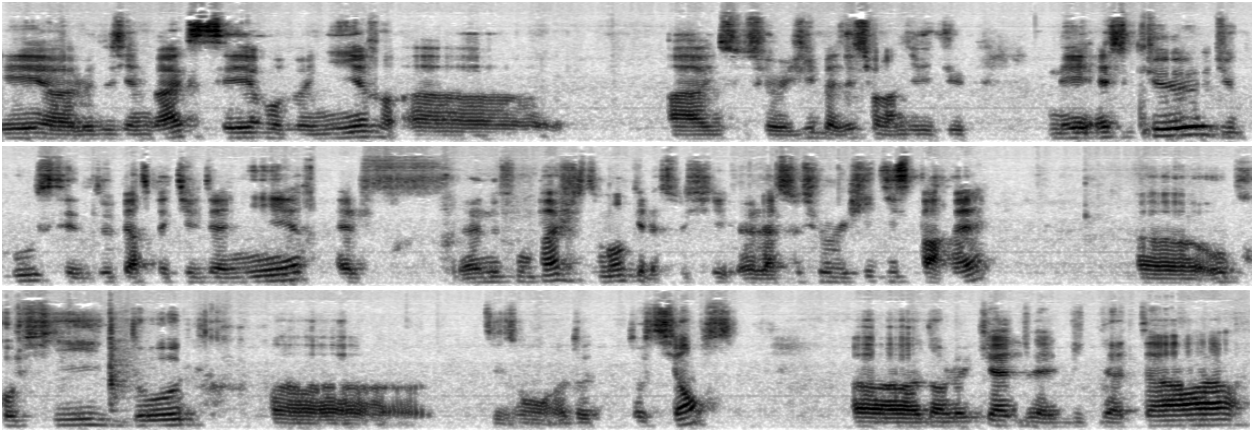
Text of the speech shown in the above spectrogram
et euh, le deuxième axe, c'est revenir euh, à une sociologie basée sur l'individu. Mais est-ce que, du coup, ces deux perspectives d'avenir, elles, ne font pas justement que la, la sociologie disparaît euh, au profit d'autres sciences? Dans le cas de la big data,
